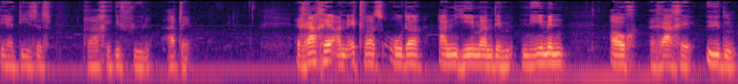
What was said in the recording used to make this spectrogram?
der dieses Rachegefühl hatte. Rache an etwas oder an jemandem nehmen, auch Rache üben.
